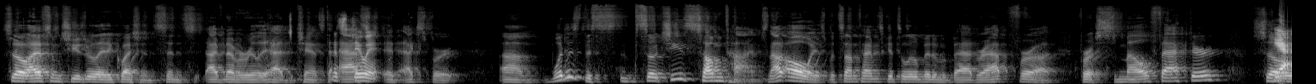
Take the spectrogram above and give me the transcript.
so I have some cheese related questions since I've never really had the chance to Let's ask do it. an expert. Um, what is this? So cheese sometimes, not always, but sometimes gets a little bit of a bad rap for a for a smell factor. So Yeah.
